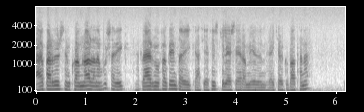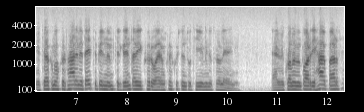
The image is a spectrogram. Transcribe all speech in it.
Hagbarður sem kom norðan af Húsavík ræður nú frá Grindavík að því að fiskileysi er á miðum Reykjavíkubátana. Við tökum okkur farið með beitubílnum til Grindavíkur og erum klukkustund og tíu mínútur á leiðinni. Er við komum um borð í Hagbarð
